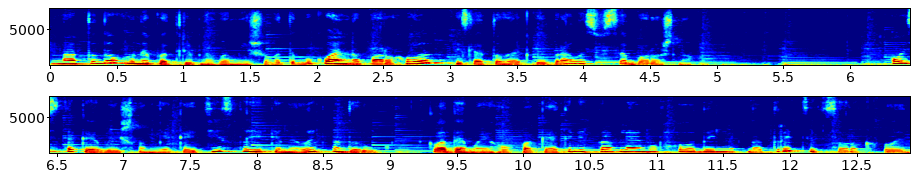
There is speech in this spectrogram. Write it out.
Надто довго не потрібно вимішувати, буквально пару хвилин після того, як вібралось все борошно. Ось таке вийшло м'яке тісто, яке не липне до рук. Кладемо його в пакет і відправляємо в холодильник на 30-40 хвилин.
